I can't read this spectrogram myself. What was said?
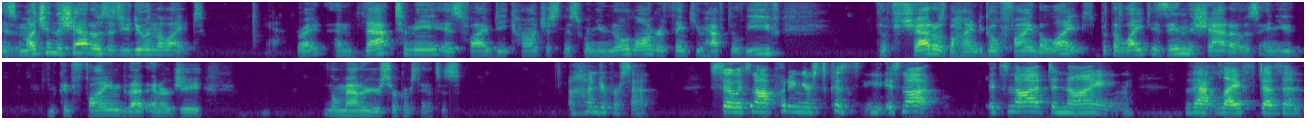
as much in the shadows as you do in the light right? And that to me is 5D consciousness when you no longer think you have to leave the shadows behind to go find the light but the light is in the shadows and you you can find that energy no matter your circumstances. A hundred percent. So it's not putting your because it's not it's not denying that life doesn't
